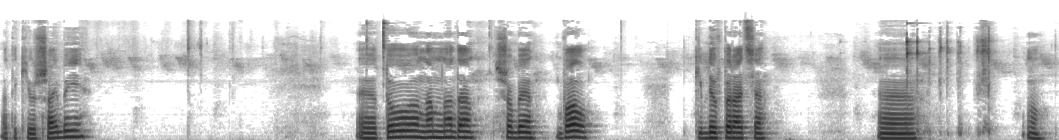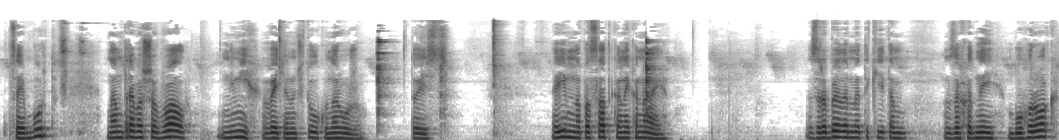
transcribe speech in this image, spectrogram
Отакі от шайби є. Е, то нам треба, щоб вал який буде впиратися е, ну, цей бурт, нам треба, щоб вал не міг витягнути втулку наружу. Тобто рівна посадка не канає. Зробили ми такий там заходний бугорок.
